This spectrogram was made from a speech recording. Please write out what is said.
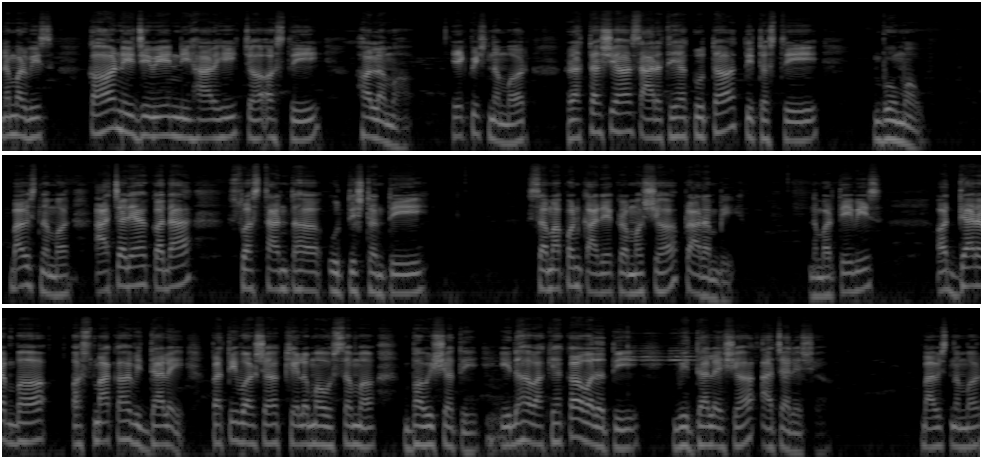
નંબર વીસ કહ નિર્જીવી નિહારી ચ અસ્તિ હલમઃ એકવીસ નંબર રથસ્ય સારથ્ય કૃત તીર્થસ્થિ ભૂમૌ બાવીસ નંબર આચાર્ય કદા સ્વસ્થાંત ઉત્તિષ્ઠંતિ સમાપન કાર્યક્રમસ્ય પ્રારંભે નંબર ત્રેવીસ અધ્યારંભ અસ્માક વિદ્યાલય પ્રતિવર્ષ ખેલ મહોત્સવ ભવિષ્યતિ ઇદ વાક્ય ક વદતી વિદ્યાલયસ્ય આચાર્યસ્ય બાવીસ નંબર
